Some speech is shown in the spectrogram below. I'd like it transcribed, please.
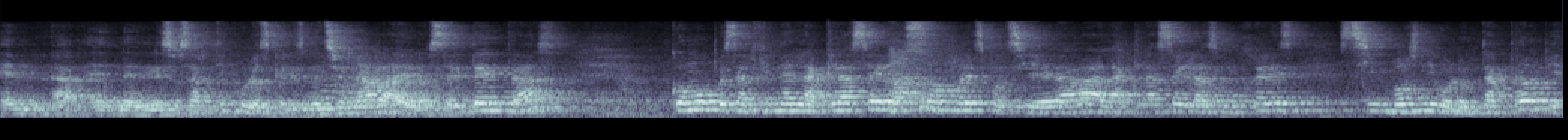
en, en esos artículos que les mencionaba de los 70s, cómo pues al final la clase de los hombres consideraba a la clase de las mujeres sin voz ni voluntad propia.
